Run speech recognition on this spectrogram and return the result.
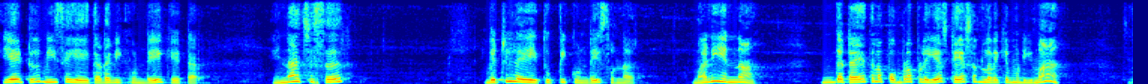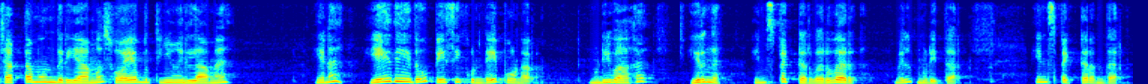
ஏட்டு மீசையை தடவிக்கொண்டே கேட்டார். என்னாச்சு சார்? வெற்றிலையை துப்பிக்கொண்டே சொன்னார். மணி என்ன? இந்த டயத்துல பொம்பளை பிள்ளைய ஸ்டேஷன்ல வைக்க முடியுமா? சட்டமும் தெரியாம சுய புத்தியும் இல்லாம என ஏதேதோ பேசிக்கொண்டே போனார். முடிவாக இருங்க இன்ஸ்பெக்டர் வருவாரு. வில் முடித்தார். இன்ஸ்பெக்டர் வந்தார்.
